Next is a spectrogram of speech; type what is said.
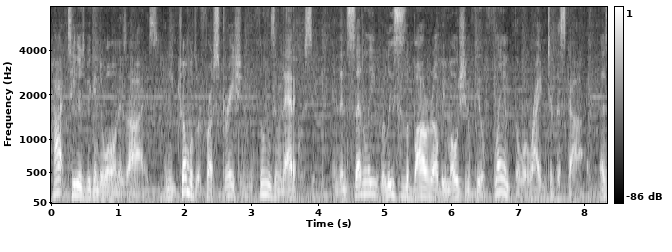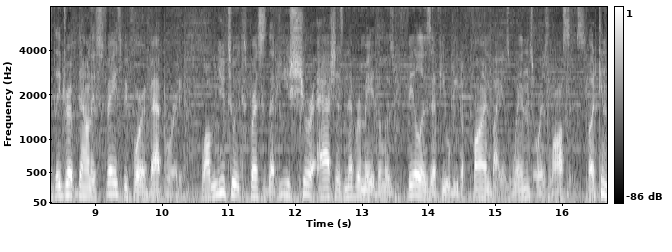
hot tears begin to well in his eyes, and he trembles with frustration and feelings of inadequacy, and then suddenly releases a bottled up emotion filled flamethrower right into the sky, as they drip down his face before evaporating, while Mewtwo expresses that he is sure Ash has never made the lizard feel as if he will be defined by his wins or his losses, but can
